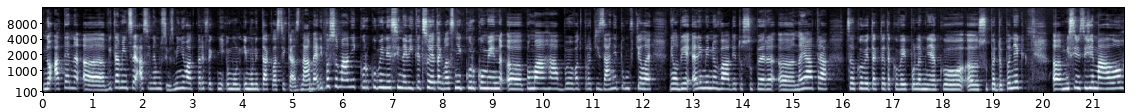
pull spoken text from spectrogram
No a ten uh, vitamin C asi nemusím zmiňovat, perfektní imun, imunita, klasika známe. Liposomální kurkumin, jestli nevíte, co je, tak vlastně kurkumin uh, pomáhá bojovat proti zánětům v těle, měl by je eliminovat, je to super uh, na játra, celkově tak to je takový podle mě jako uh, super doplněk. Uh, myslím si, že málo, uh,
